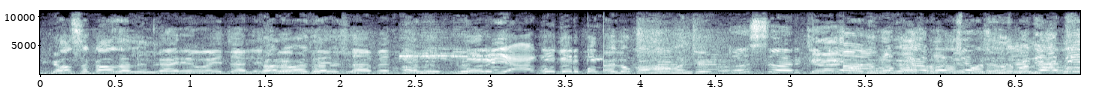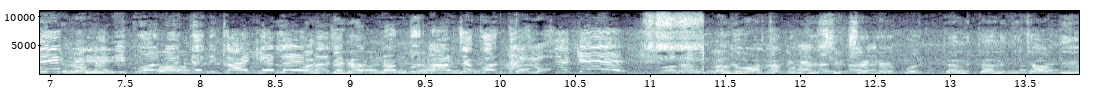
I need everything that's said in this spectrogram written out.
हे असं का झालेलं आहे? कार्यवाही झाली कार्यवाही झाली आम्ही बरं या अगोदर पण काही लोकांना म्हणजे तो सर किती पाटील, आरोप आहे. प्रकाश पाटीलने पण त्यांनी- मारलं होतं. त्यांनी कोण आहे? त्यांनी काय केलंय आणि माझ्या तिने- नंदुरबारच्या कोणत्या शिक्षक आहे? नंदुबारचा कोणते शिक्षक आहे कोण- त्यांनी त्यांनी तिच्यावरती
